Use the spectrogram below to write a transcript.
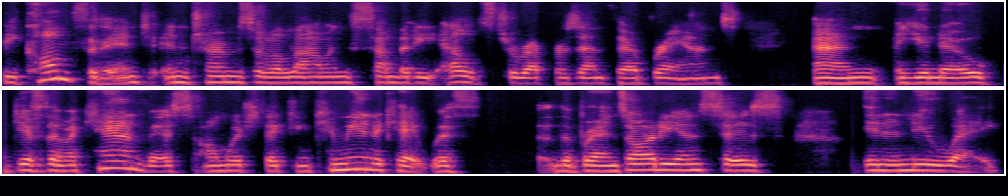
be confident in terms of allowing somebody else to represent their brand and you know give them a canvas on which they can communicate with the brand's audiences in a new way.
